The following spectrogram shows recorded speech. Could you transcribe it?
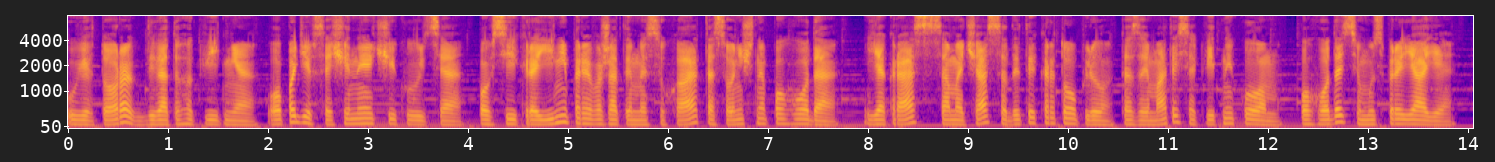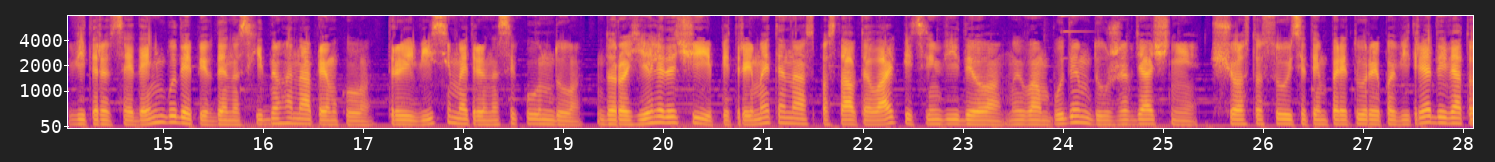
у вівторок, 9 квітня, опадів все ще не очікується. По всій країні переважатиме суха та сонячна погода. Якраз саме час садити картоплю та займатися квітником. Погода цьому сприяє. Вітер в цей день буде південно-східного напрямку 3,8 метрів на секунду. Дорогі глядачі, підтримайте нас, поставте лайк під цим відео. Ми вам будемо дуже вдячні. Що стосується температури повітря 9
